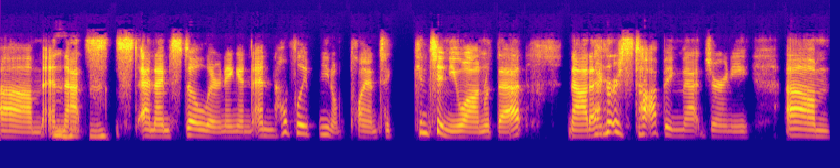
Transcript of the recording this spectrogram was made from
um, and mm-hmm. that's and i'm still learning and and hopefully you know plan to continue on with that not ever stopping that journey. Um,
